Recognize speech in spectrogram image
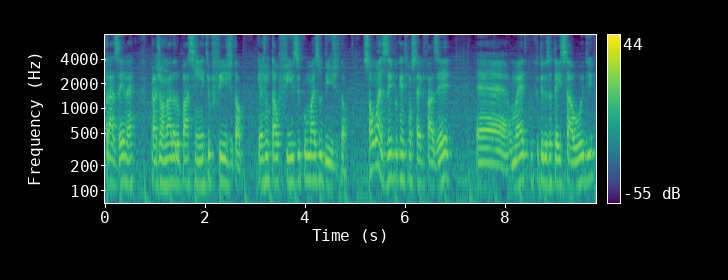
trazer né, para a jornada do paciente o digital, que é juntar o físico mais o digital. Só um exemplo que a gente consegue fazer é o médico que utiliza TI Saúde,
